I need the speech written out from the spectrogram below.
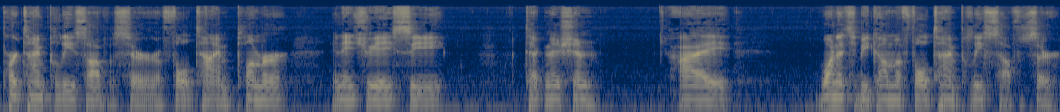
part time police officer, a full time plumber, an HVAC technician. I wanted to become a full time police officer.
